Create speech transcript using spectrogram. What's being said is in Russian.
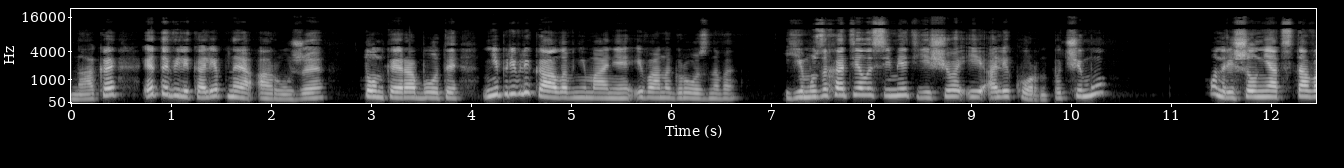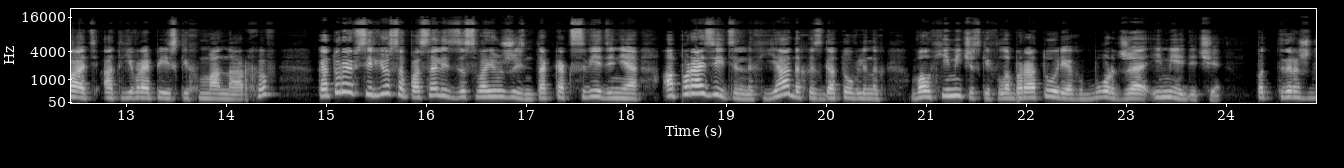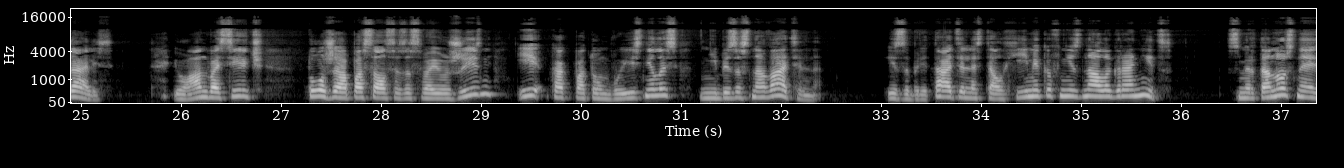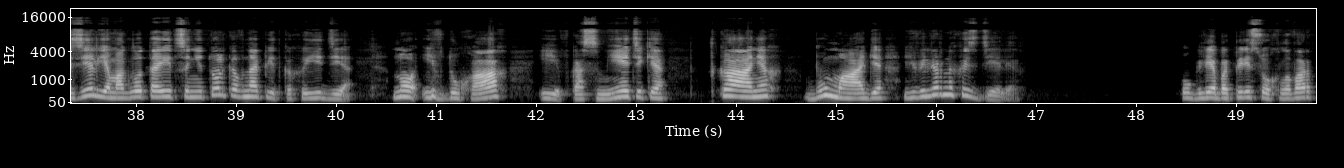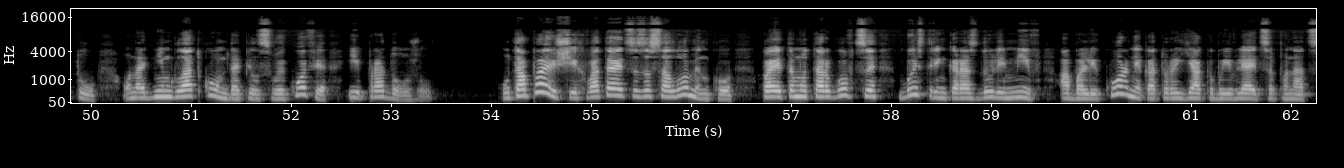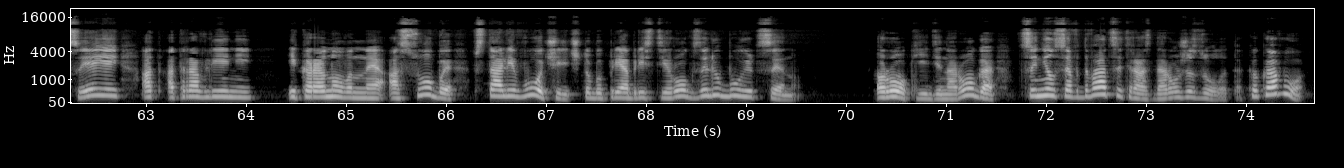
Однако это великолепное оружие тонкой работы не привлекало внимания Ивана Грозного. Ему захотелось иметь еще и аликорн. Почему? Он решил не отставать от европейских монархов, которые всерьез опасались за свою жизнь, так как сведения о поразительных ядах, изготовленных в алхимических лабораториях Борджиа и Медичи, подтверждались. Иоанн Васильевич тоже опасался за свою жизнь и, как потом выяснилось, не безосновательно. Изобретательность алхимиков не знала границ. Смертоносное зелье могло таиться не только в напитках и еде, но и в духах, и в косметике, тканях, бумаге, ювелирных изделиях. У Глеба пересохло во рту. Он одним глотком допил свой кофе и продолжил. Утопающий хватается за соломинку, поэтому торговцы быстренько раздули миф об аликорне, который якобы является панацеей от отравлений, и коронованные особы встали в очередь, чтобы приобрести рог за любую цену. Рог единорога ценился в двадцать раз дороже золота. Каково?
